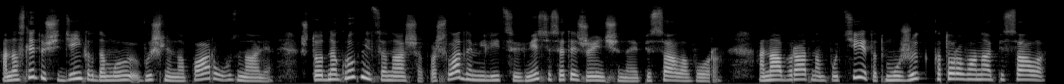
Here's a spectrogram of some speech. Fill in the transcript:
А на следующий день, когда мы вышли на пару, узнали, что одногруппница наша пошла до милиции вместе с этой женщиной, описала вора. А на обратном пути этот мужик, которого она описала,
